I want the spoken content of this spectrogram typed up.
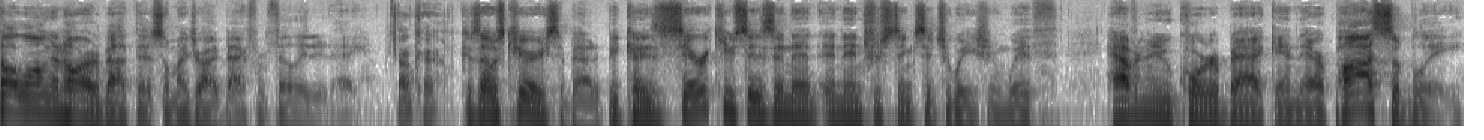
Thought long and hard about this on my drive back from Philly today. Okay. because I was curious about it. Because Syracuse is in an, an interesting situation with having a new quarterback in there, possibly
